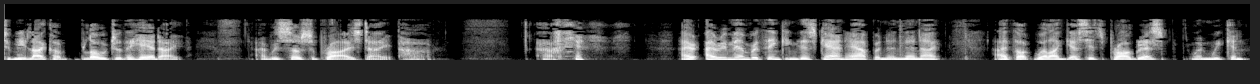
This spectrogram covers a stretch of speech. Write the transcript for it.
to me like a blow to the head. I, I was so surprised. I, uh, uh, I, I remember thinking this can't happen, and then I, I thought, well, I guess it's progress when we can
